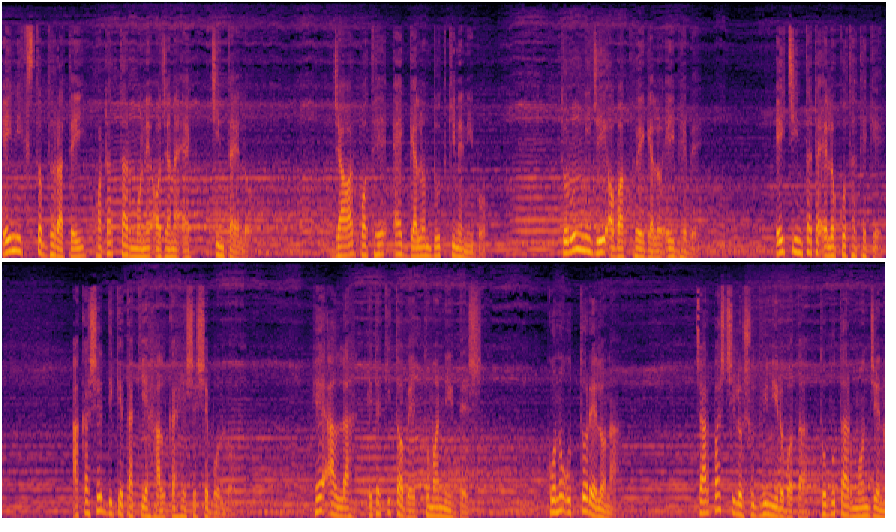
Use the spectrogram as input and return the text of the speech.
এই নিস্তব্ধ রাতেই হঠাৎ তার মনে অজানা এক চিন্তা এলো। যাওয়ার পথে এক গ্যালন দুধ কিনে নিব। তরুণ নিজেই অবাক হয়ে গেল এই ভেবে। এই চিন্তাটা এলো কোথা থেকে? আকাশের দিকে তাকিয়ে হালকা হেসে সে বলল, হে আল্লাহ, এটা কি তবে তোমার নির্দেশ? কোনো উত্তর এলো না। চারপাশ ছিল শুধুই নীরবতা, তবু তার মন যেন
